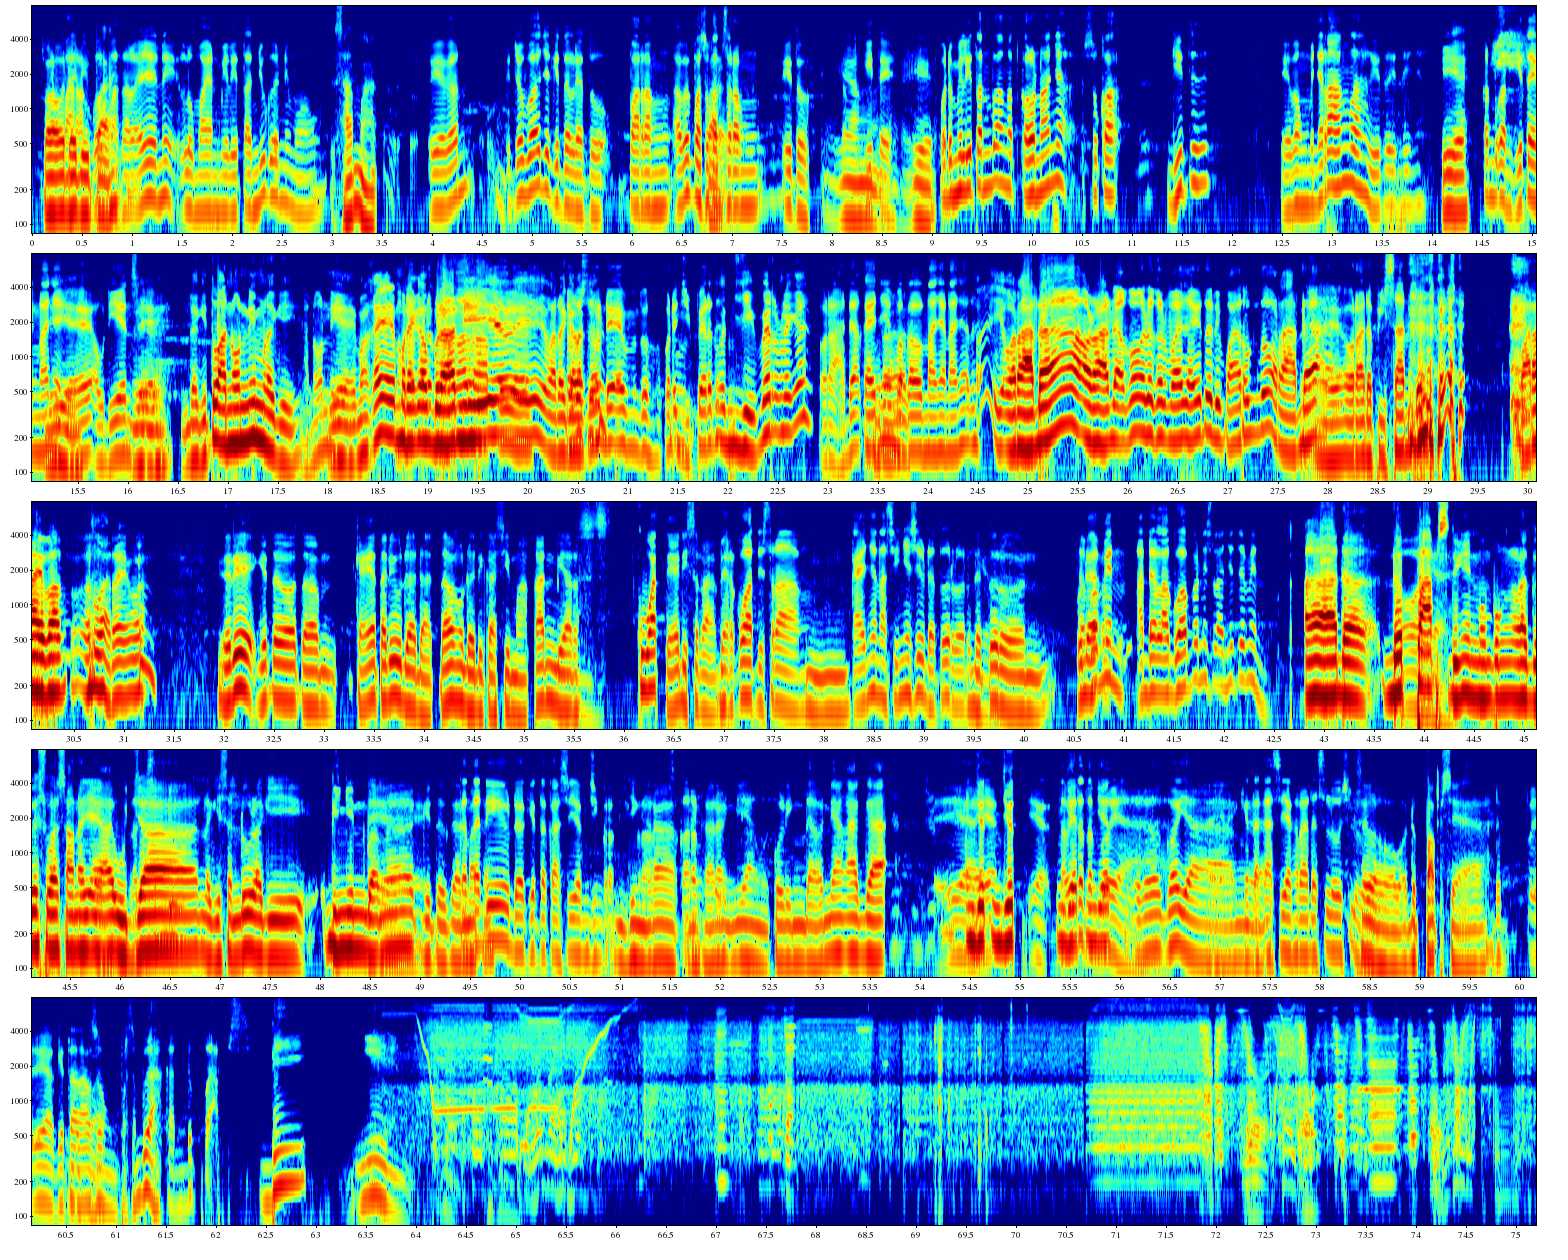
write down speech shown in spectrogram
kalau udah Parang dipa masalahnya ini lumayan militan juga nih mau. sama Iya kan? Coba aja kita lihat tuh parang apa pasukan Parang. serang itu. yang kita ya. iya Pada militan banget. Kalau nanya suka gitu. Ya emang menyerang lah gitu intinya. iya Kan bukan kita yang nanya Iya. ya, audiens Iya. ya. udah gitu anonim lagi Anonim. Iya, makanya Makanya mereka pada berani galak, iya, iya. iya, pada galak suruh DM tuh, pada jiper tuh. jiper mereka Orang ada kayaknya Orang bakal nanya-nanya tuh. Oh, iya, orang ada orang ada kok denger bahasa itu di Parung tuh orang ada Ya, orang ada pisan. Parah ya, Bang. Parah emang. Jadi gitu Tom. Kayak tadi udah datang, udah dikasih makan biar kuat ya diserang. Biar kuat diserang. Hmm, Kayaknya nasinya sih udah turun. udah gitu. turun. Udah Min, ada lagu apa nih selanjutnya Min? eh, ada The Oh, Pups iya. dingin mumpung lagi suasananya Iya, hujan, lagi sendu, lagi dingin banget Iya. gitu kan. Kan tadi udah kita kasih yang jingkrak jingkrak sekarang, sekarang yang cooling down yang agak Iya, enjut-enjut, iya, iya. Tapi enjut tetap enjut goyang. goyang. Iya, kita ya. kasih yang rada slow slow. Slow, The Pups ya. The, ya kita The langsung persembahkan The Pups. Dingin. Thank you.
